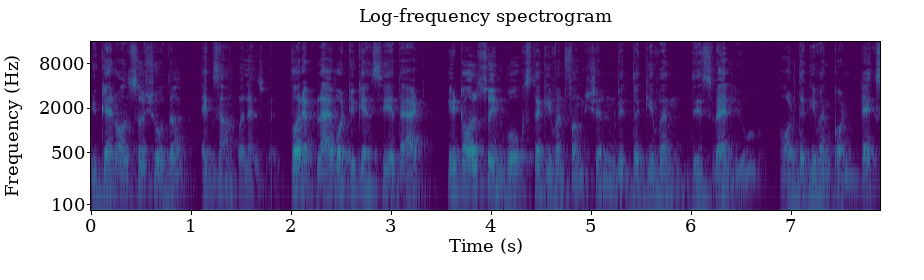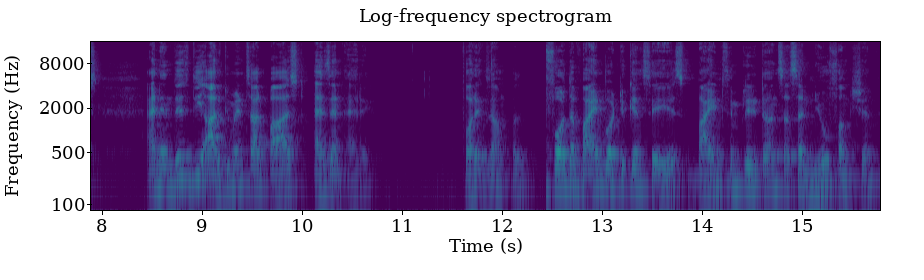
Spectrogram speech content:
You can also show the example as well. For apply what you can say that it also invokes the given function with the given this value or the given context and in this the arguments are passed as an array. For example, for the bind what you can say is bind simply returns us a new function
